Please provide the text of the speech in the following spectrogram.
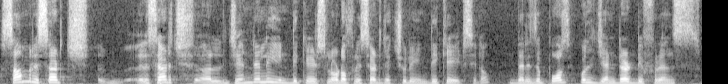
some research research uh, generally indicates a lot of research actually indicates you know there is a possible gender difference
